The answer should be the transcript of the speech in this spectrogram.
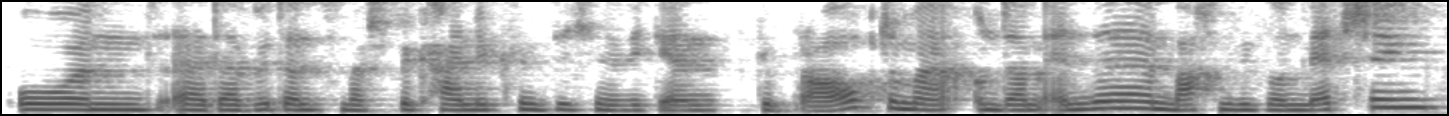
Und äh, da wird dann zum Beispiel keine künstliche Intelligenz gebraucht. Und, mal, und am Ende machen wir so ein Matching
